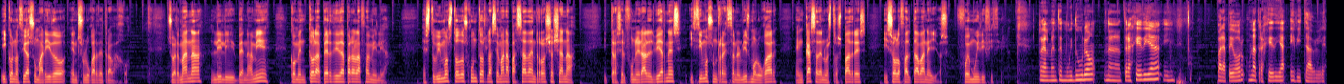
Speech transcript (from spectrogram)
y conoció a su marido en su lugar de trabajo. Su hermana, Lili Benami, comentó la pérdida para la familia. Estuvimos todos juntos la semana pasada en Rosh Hashanah y tras el funeral el viernes hicimos un rezo en el mismo lugar, en casa de nuestros padres, y solo faltaban ellos. Fue muy difícil. Realmente muy duro, una tragedia y para peor, una tragedia evitable.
